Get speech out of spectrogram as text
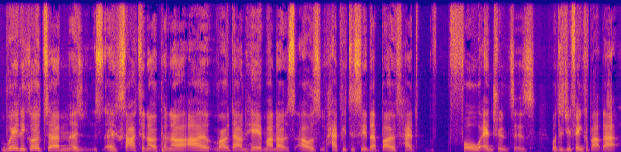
Really good, um, exciting opener. I wrote down here my notes. I was happy to see that both had full entrances. What did you think about that?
